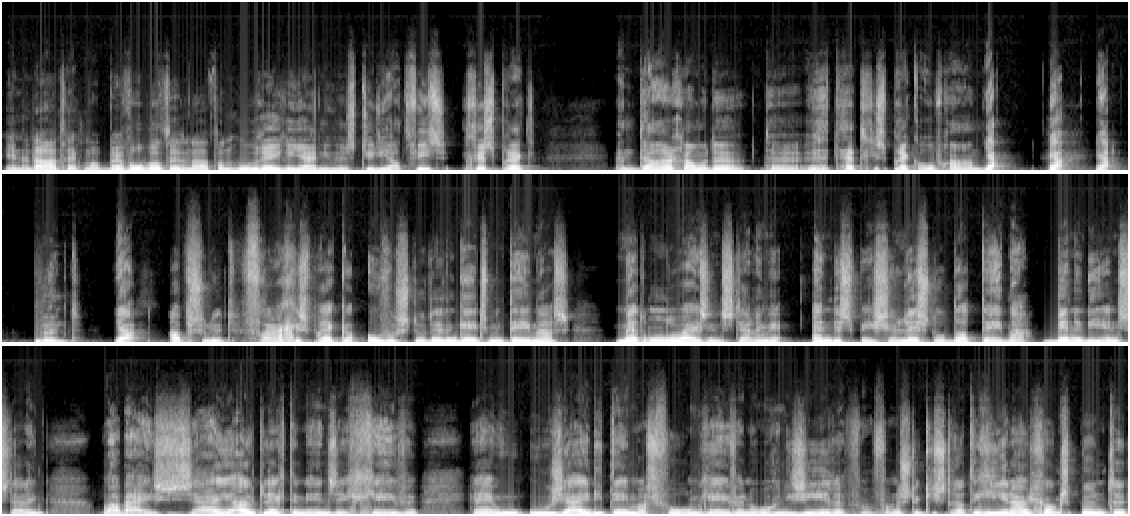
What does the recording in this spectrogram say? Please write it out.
inderdaad, zeg maar, bijvoorbeeld inderdaad van, hoe regel jij nu een studieadviesgesprek? En daar gaan we de, de, het, het gesprek over aan. Ja, ja, ja. Punt. Ja, absoluut. Vraaggesprekken over student engagement thema's met onderwijsinstellingen en de specialist op dat thema binnen die instelling. Waarbij zij uitleg en inzicht geven hè, hoe, hoe zij die thema's vormgeven en organiseren. Van, van een stukje strategie en uitgangspunten,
